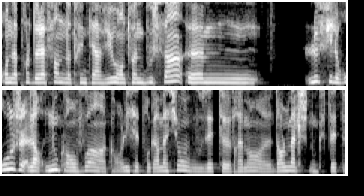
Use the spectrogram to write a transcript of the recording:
On approche de la fin de notre interview, Antoine Boussin. Euh, le fil rouge, alors nous quand on voit, hein, quand on lit cette programmation, vous êtes vraiment euh, dans le match, donc c'est peut-être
